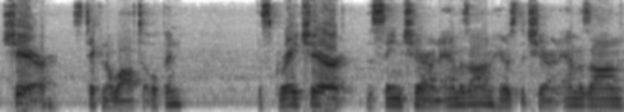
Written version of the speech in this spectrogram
chair. It's taken a while to open. This gray chair, the same chair on Amazon. Here's the chair on Amazon.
